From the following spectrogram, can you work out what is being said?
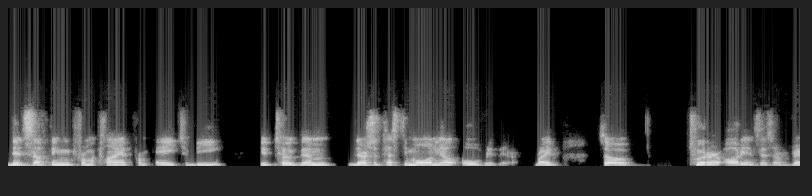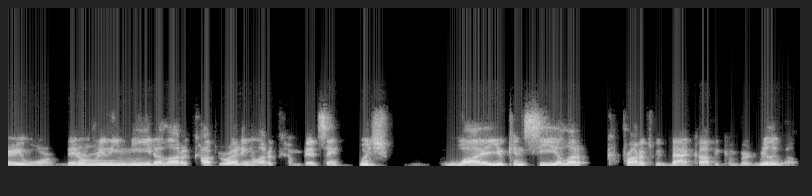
did something from a client from A to B. You took them. There's a testimonial over there, right? So Twitter audiences are very warm. They don't really need a lot of copywriting, a lot of convincing, which why you can see a lot of products with bad copy convert really well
